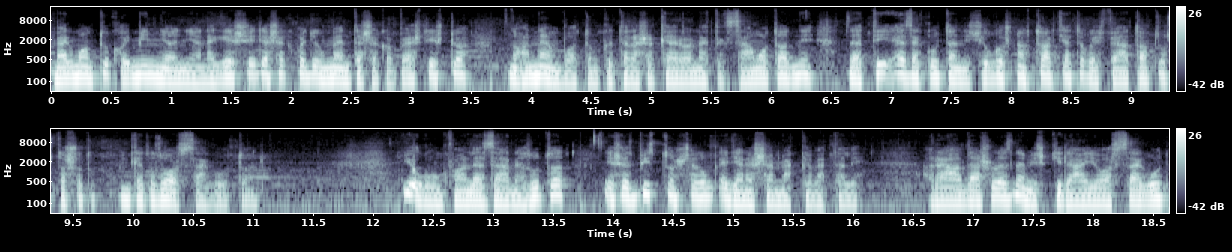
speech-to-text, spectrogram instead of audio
Megmondtuk, hogy mindannyian egészségesek vagyunk, mentesek a pestistől, noha nem voltunk kötelesek erről nektek számot adni, de ti ezek után is jogosnak tartjátok, hogy feltartóztassatok minket az országúton. Jogunk van lezárni az utat, és ez biztonságunk egyenesen megköveteli. Ráadásul ez nem is királyi országút,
